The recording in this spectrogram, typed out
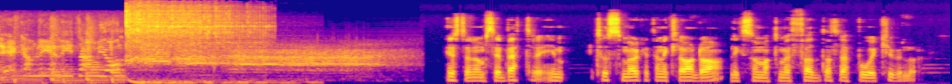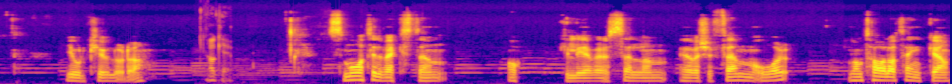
Det kan bli en liten mjölk. Just det, de ser bättre i tussmörkret än i klar dag, liksom att de är födda till att bo i kulor. Jordkulor då. Okej. Små till växten och lever sällan över 25 år. De talar och tänka.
